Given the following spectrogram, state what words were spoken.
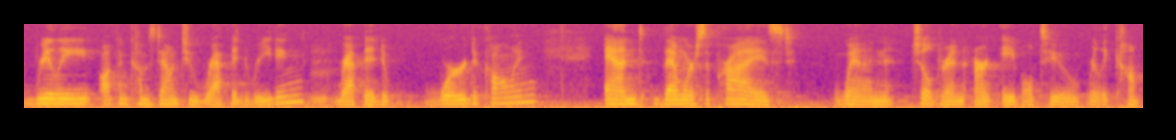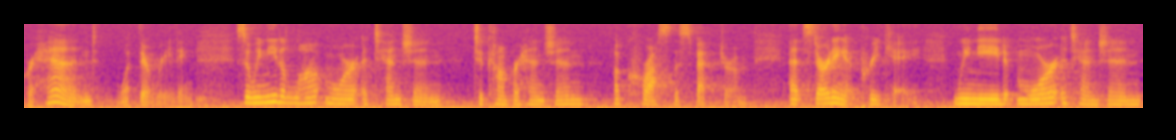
really often comes down to rapid reading, rapid word calling. And then we're surprised when children aren't able to really comprehend what they're reading. Mm-hmm. So we need a lot more attention to comprehension across the spectrum. At starting at pre-K, we need more attention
